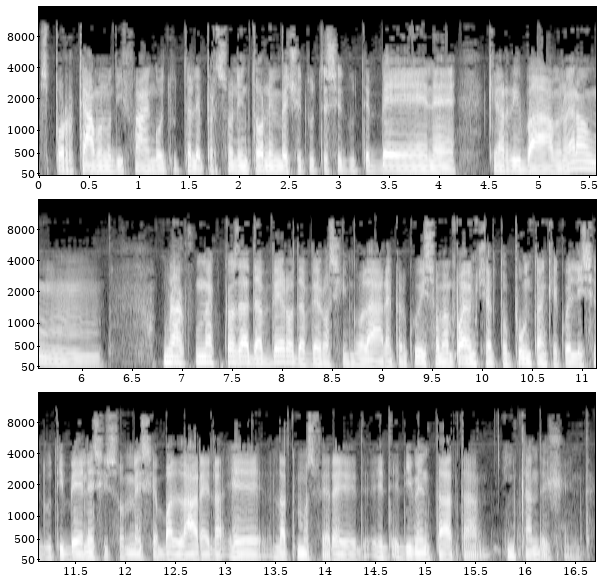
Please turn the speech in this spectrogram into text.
sporcavano di fango tutte le persone intorno, invece tutte sedute bene, che arrivavano, era un, una, una, cosa davvero davvero singolare, per cui insomma poi a un certo punto anche quelli seduti bene si sono messi a ballare la, e l'atmosfera è, è diventata incandescente.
